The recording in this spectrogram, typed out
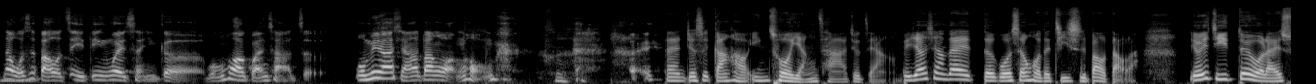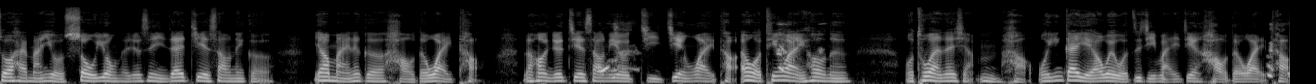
那我是把我自己定位成一个文化观察者，我没有要想要当网红，对，但就是刚好阴错阳差就这样，比较像在德国生活的即时报道啦。有一集对我来说还蛮有受用的，就是你在介绍那个要买那个好的外套，然后你就介绍你有几件外套，哎，我听完以后呢。我突然在想，嗯，好，我应该也要为我自己买一件好的外套，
